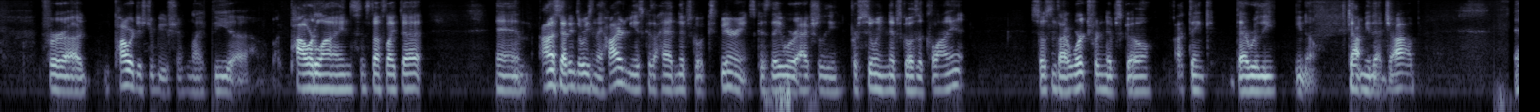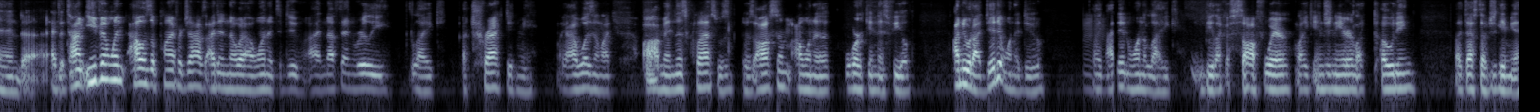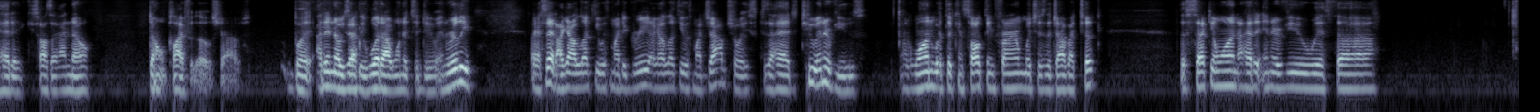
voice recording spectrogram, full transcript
for uh, power distribution, like the uh, power lines and stuff like that. And honestly, I think the reason they hired me is because I had NIPSCO experience, because they were actually pursuing NIPSCO as a client so since I worked for NIPSCO, I think that really, you know, got me that job. And uh, at the time, even when I was applying for jobs, I didn't know what I wanted to do. I nothing really like attracted me. Like I wasn't like, oh man, this class was was awesome. I want to work in this field. I knew what I didn't want to do. Mm-hmm. Like I didn't want to like be like a software like engineer, like coding. Like that stuff just gave me a headache. So I was like, I know, don't apply for those jobs but I didn't know exactly what I wanted to do. And really, like I said, I got lucky with my degree. I got lucky with my job choice because I had two interviews. One with the consulting firm, which is the job I took. The second one, I had an interview with uh,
